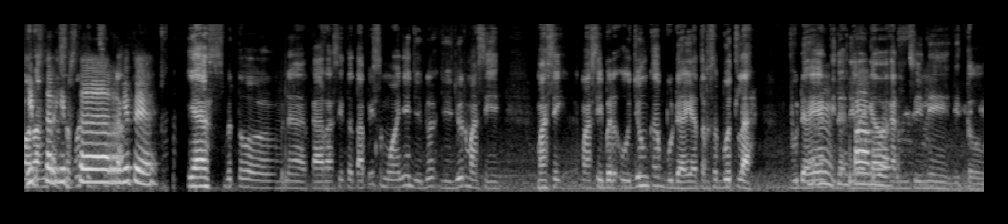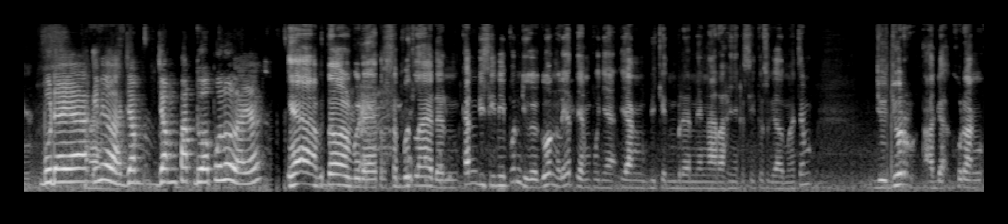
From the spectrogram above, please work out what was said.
hipster-hipster gitu ya. yes betul benar ke arah situ tapi semuanya jujur jujur masih masih masih berujung ke budaya tersebut lah budaya yang Hmm, tidak dilegalkan di sini gitu Budaya Nah. inilah jam jam 4.20 lah ya. Ya betul budaya tersebut lah dan kan di sini pun juga gue ngelihat yang punya yang bikin brand yang arahnya ke situ segala macam jujur agak kurang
